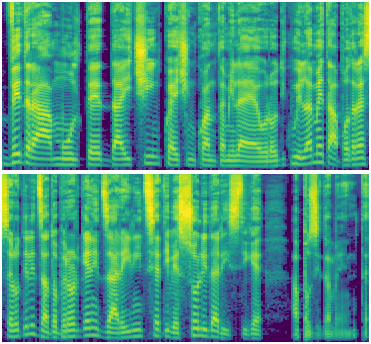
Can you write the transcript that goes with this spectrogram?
vedrà multe dai 5 ai 50 mila euro, di cui la metà potrà essere utilizzato per organizzare iniziative solidaristiche appositamente.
